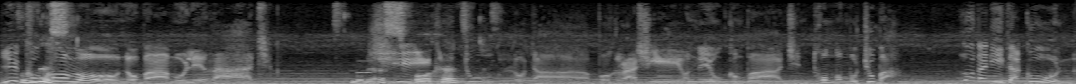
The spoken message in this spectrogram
Yikukuno no ba mulira chiku. Yes, forehead. Pograshi oni un kompa chintono muchuba. Loda nita kun.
